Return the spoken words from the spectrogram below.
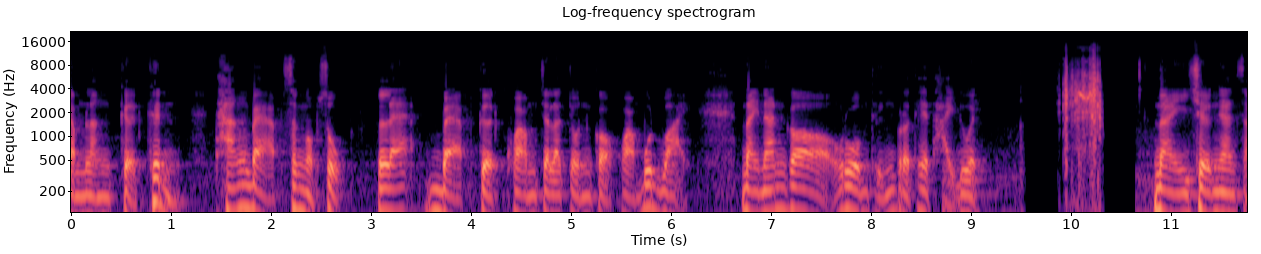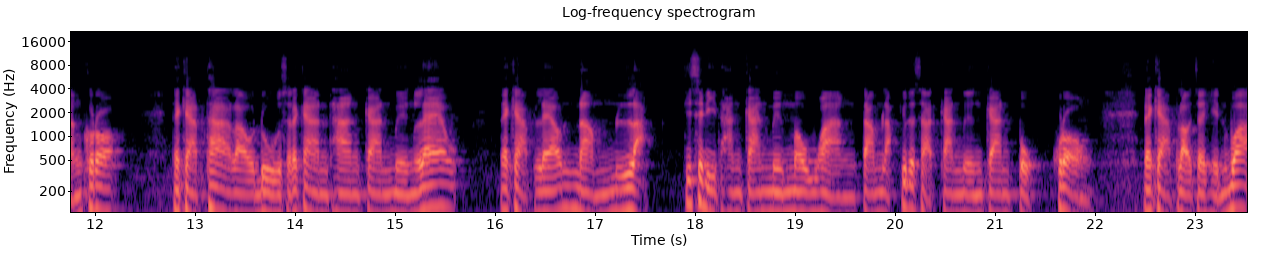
กำลังเกิดขึ้น ทั้งแบบสงบสุขและแบบเกิดความจลาจลก่อความวุ่นวาย ในนั้นก็รวมถึงประเทศไทยด้วย ในเชิงงานสังเคราะห์นะครับถ้าเราดูสถานการณ์ทางการเมืองแล้วนะครับแล้วนำหลัก ทฤษฎีทางการเมืองมาวางตามหลักยุทธศาสตร์การเมืองการปกครองนะครับเราจะเห็นว่า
